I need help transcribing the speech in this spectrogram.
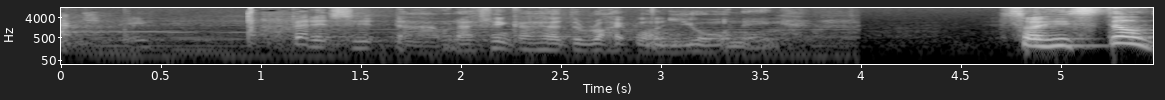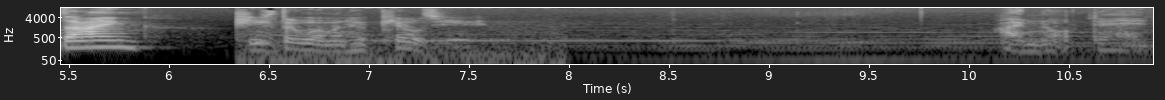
Actually, better sit down. I think I heard the right one yawning. So he's still dying. She's the woman who kills you. I'm not dead.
